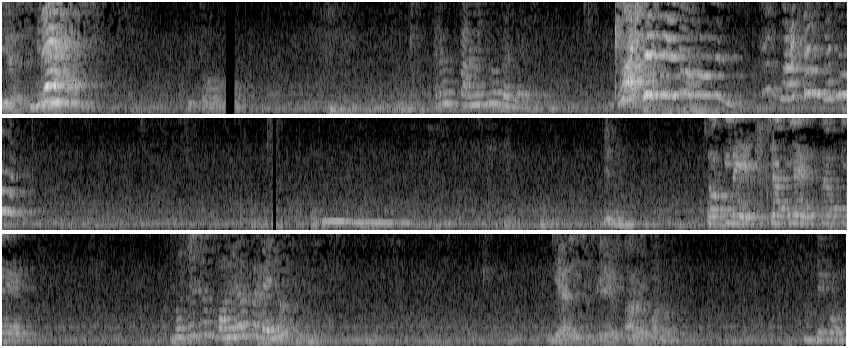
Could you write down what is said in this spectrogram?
Yes. Grass. Watermelon! Watermelon! Chocolate, chocolate, chocolate. Buto? Yes, grapes are a bottle. you ko.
